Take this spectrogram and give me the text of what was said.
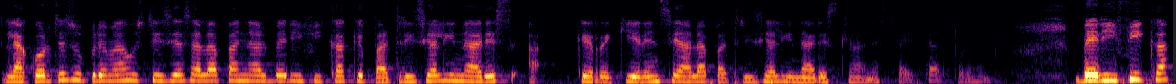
la Corte Suprema de Justicia Sala Panal verifica que Patricia Linares ah, que requieren sea la Patricia Linares que van a extraditar, por ejemplo. Verifica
